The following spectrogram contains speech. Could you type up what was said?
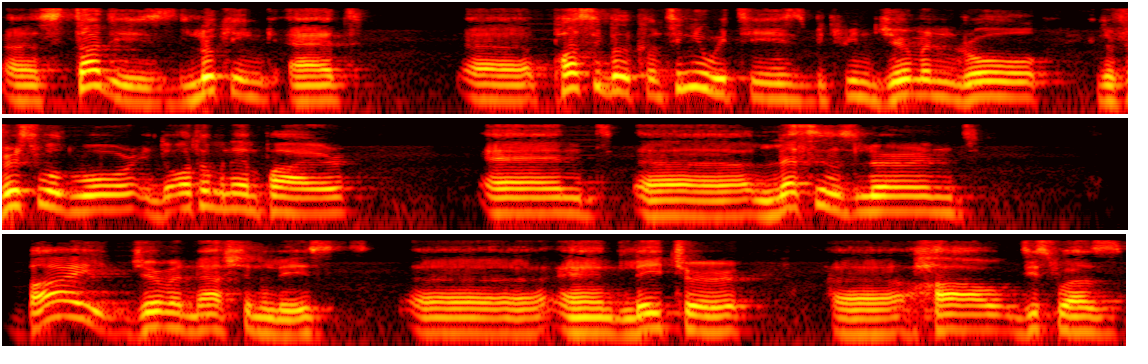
uh, studies looking at uh, possible continuities between German role in the First World War, in the Ottoman Empire, and uh, lessons learned by German nationalists, and later how this was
